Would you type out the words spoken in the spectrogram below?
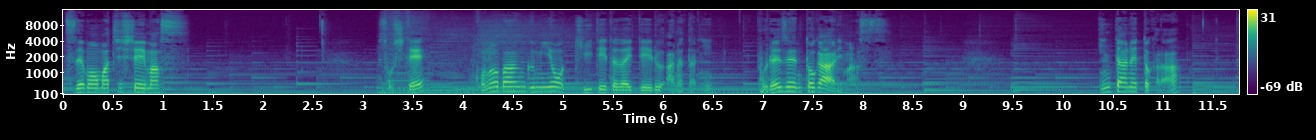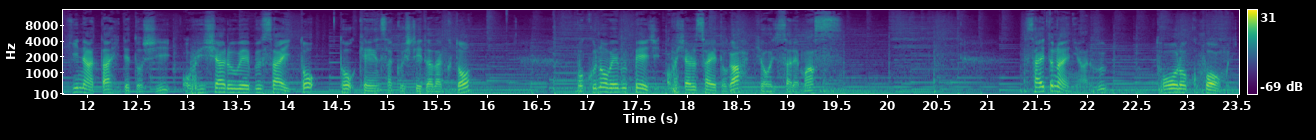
いつでもお待ちしていますそしてこの番組を聞いていただいているあなたにプレゼントがあります。インターネットから日向秀俊オフィシャルウェブサイトと検索していただくと僕のウェブページオフィシャルサイトが表示されます。サイト内にある登録フォームに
